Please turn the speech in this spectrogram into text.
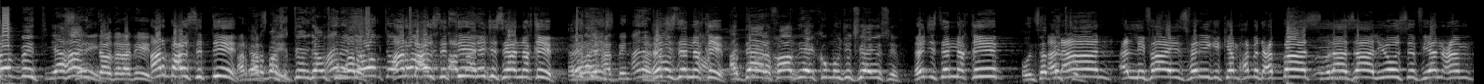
ثبت يا هاني. 36 64 64 اجابتكم غلط. جاوبت 64 اجلس يا النقيب. حابين إجلس يا النقيب. الدائرة فاضية يكون موجود فيها يوسف. أجلس النقيب. ونثبتكم. الآن اللي فايز فريقك يا محمد عباس ولا زال يوسف ينعم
